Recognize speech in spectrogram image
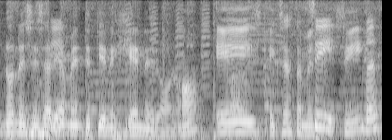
no necesariamente tiene género, ¿no? Es exactamente. Sí, Sí. más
